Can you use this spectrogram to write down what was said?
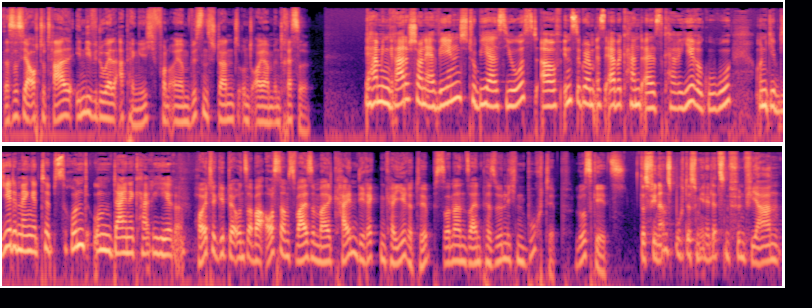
Das ist ja auch total individuell abhängig von eurem Wissensstand und eurem Interesse. Wir haben ihn gerade schon erwähnt, Tobias Joost. Auf Instagram ist er bekannt als Karriereguru und gibt jede Menge Tipps rund um deine Karriere. Heute gibt er uns aber ausnahmsweise mal keinen direkten Karrieretipp, sondern seinen persönlichen Buchtipp. Los geht's. Das Finanzbuch, das mir in den letzten fünf Jahren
